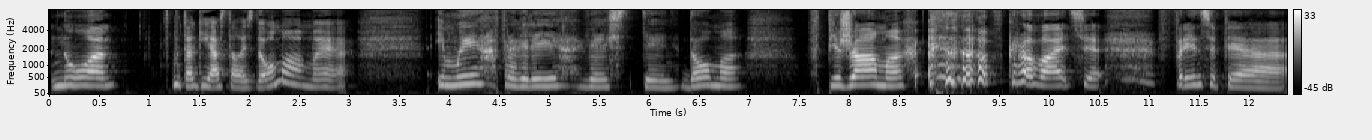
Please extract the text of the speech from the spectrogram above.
Но в итоге я осталась дома. Мы... И мы провели весь день дома в пижамах, в кровати. В принципе,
